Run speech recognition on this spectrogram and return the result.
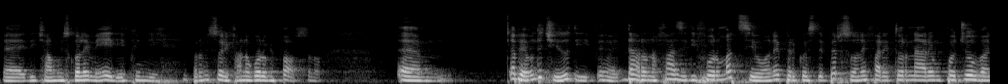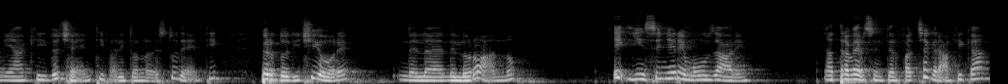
eh, diciamo in scuole medie, quindi i professori fanno quello che possono. Um, abbiamo deciso di eh, dare una fase di formazione per queste persone, fare tornare un po' giovani anche i docenti, fare tornare studenti per 12 ore nel, nel loro anno e gli insegneremo a usare attraverso interfaccia grafica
